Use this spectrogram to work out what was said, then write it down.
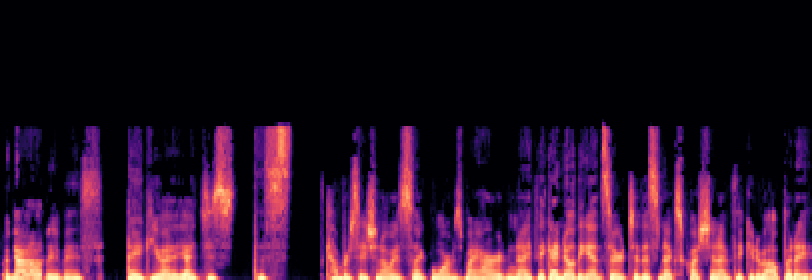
but yeah. quality based. Thank you. I, I just, this conversation always like warms my heart. And I think I know the answer to this next question I'm thinking about, but I,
